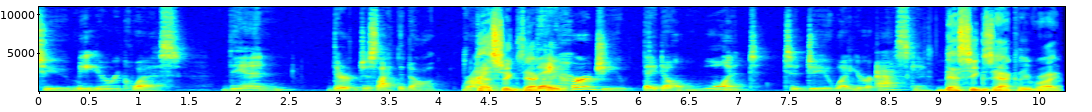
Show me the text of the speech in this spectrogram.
to meet your request, then they're just like the dog, right? That's exactly- They heard you. They don't want to do what you're asking. That's exactly right.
